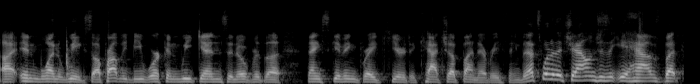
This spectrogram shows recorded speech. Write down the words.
uh, in one week. So I'll probably be working weekends and over the Thanksgiving break here to catch up on everything. But that's one of the challenges that you have. But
